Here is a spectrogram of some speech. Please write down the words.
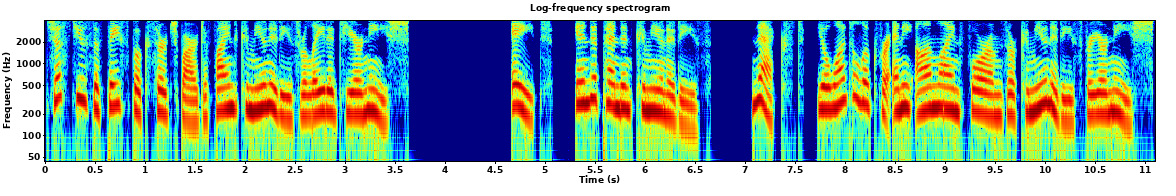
just use the Facebook search bar to find communities related to your niche. 8. Independent communities. Next, you'll want to look for any online forums or communities for your niche.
